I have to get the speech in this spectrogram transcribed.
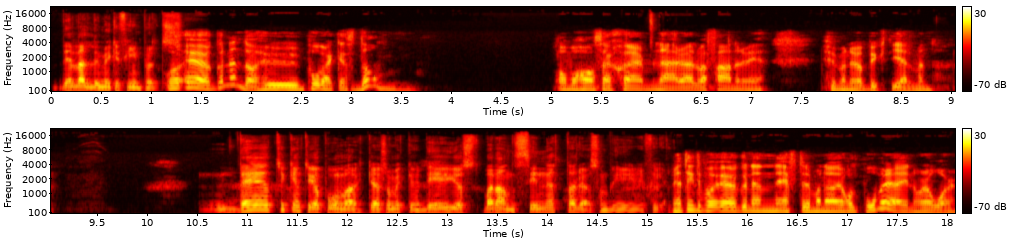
det är väldigt mycket finputs. Och ögonen då, hur påverkas de? Om att ha en sån här skärm nära eller vad fan det nu är. Hur man nu har byggt hjälmen. Det tycker inte jag påverkar så mycket. Det är just balanssinnet av det som blir fel. Men jag tänkte på ögonen efter man har hållit på med det här i några år.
